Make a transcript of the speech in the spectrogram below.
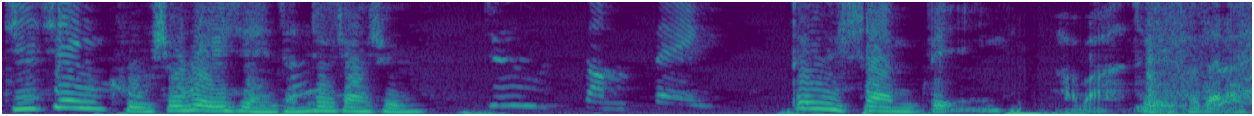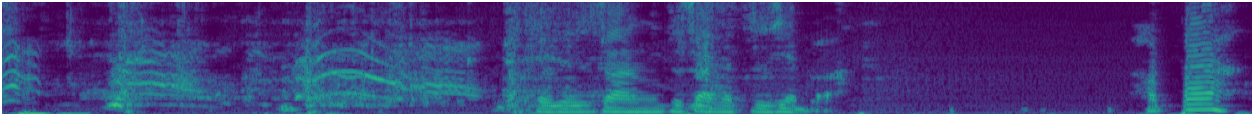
极尽苦修会一些成就教训。Do something，好吧，这里以后再来。这这算这算个支线吧？好吧。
